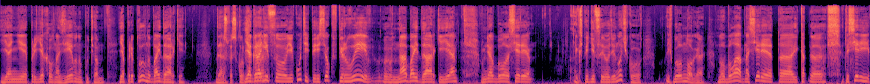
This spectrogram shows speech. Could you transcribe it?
я не приехал наземным путем, я приплыл на байдарке. Да. Господи, сколько я границу Якутии пересек впервые на Байдарке. Я, у меня была серия экспедиции в одиночку их было много. Но была одна серия, это, э, этой серии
